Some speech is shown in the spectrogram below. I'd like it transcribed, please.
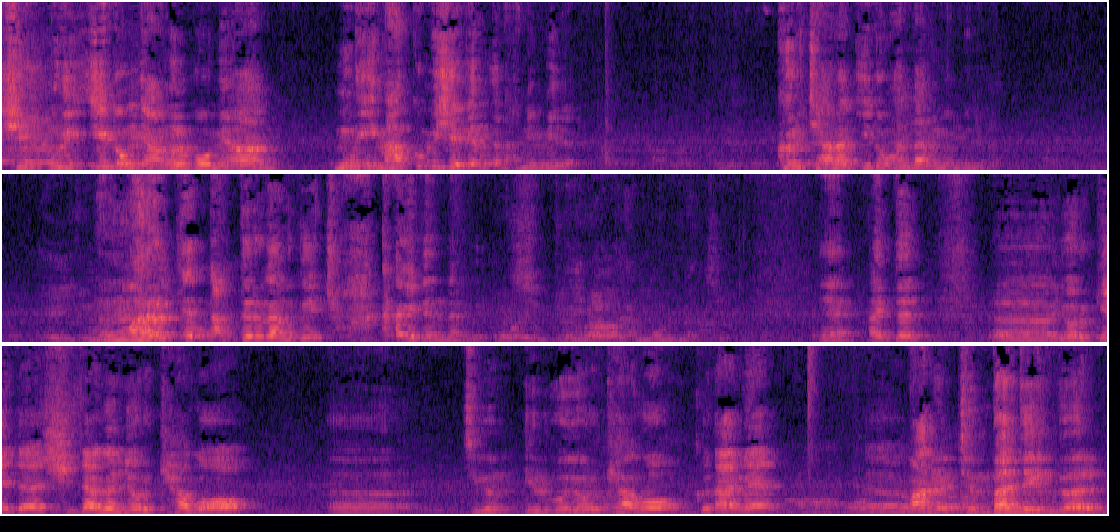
식물이 이동량을 보면 물이 이만큼 있어야 되는 건 아닙니다. 그렇지 않아도 이동한다는 겁니다. 목마를 때 딱 들어가면 그게 정확하게 된다는 거예요. 예, 하여튼 어, 요렇게 이제 시작은 요렇게 하고 어, 지금 일부 요렇게 하고 그 다음에 어, 마늘 전반적인 걸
